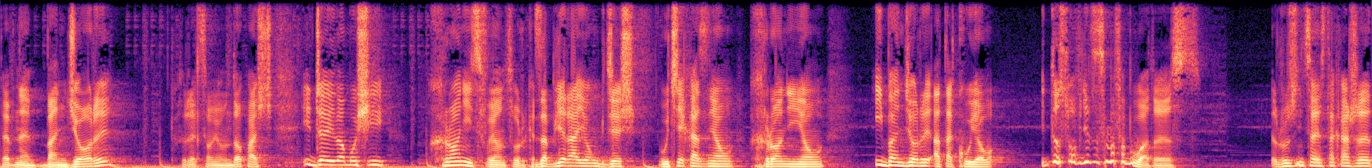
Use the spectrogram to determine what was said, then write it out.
pewne bandziory, które chcą ją dopaść i J-Lo musi chronić swoją córkę. Zabiera ją gdzieś, ucieka z nią, chroni ją i bandziory atakują. I dosłownie ta sama fabuła to jest. Różnica jest taka, że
